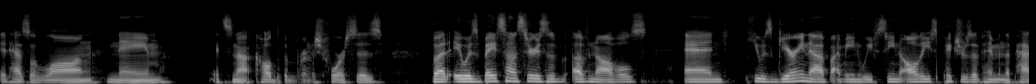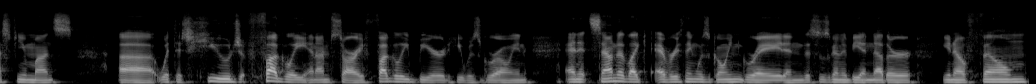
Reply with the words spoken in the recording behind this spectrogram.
it has a long name. It's not called the British Forces, but it was based on a series of, of novels. And he was gearing up. I mean, we've seen all these pictures of him in the past few months uh, with this huge fugly, and I'm sorry, fugly beard he was growing. And it sounded like everything was going great. And this was going to be another, you know, film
